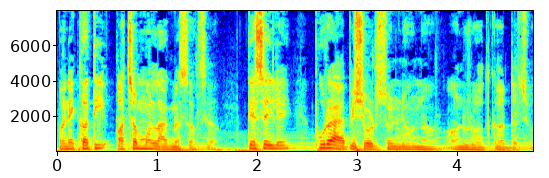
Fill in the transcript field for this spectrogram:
भने कति अचम्म लाग्न सक्छ। त्यसैले पुरा एपिसोड सुन्नुहुन अनुरोध गर्दछु।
